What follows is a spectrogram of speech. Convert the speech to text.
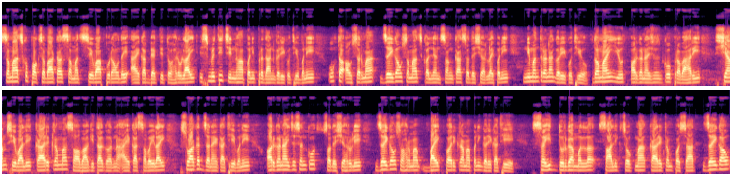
समाजको पक्षबाट समाज सेवा पुर्याउँदै आएका व्यक्तित्वहरूलाई स्मृति चिन्ह पनि प्रदान गरिएको थियो भने उक्त अवसरमा जयगाउँ समाज कल्याण सङ्घका सदस्यहरूलाई पनि निमन्त्रणा गरिएको थियो। दमाई युथ अर्गनाइजेसनको प्रभारी श्याम सेवाले कार्यक्रममा सहभागिता गर्न आएका सबैलाई स्वागत जनाएका थिए भने अर्गनाइजेसनको सदस्यहरूले जयगाउँ सहरमा बाइक परिक्रमा पनि गरेका थिए। शहीद दुर्गा मल्ल शालिग चौकमा कार्यक्रम पश्चात जयगाउँ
